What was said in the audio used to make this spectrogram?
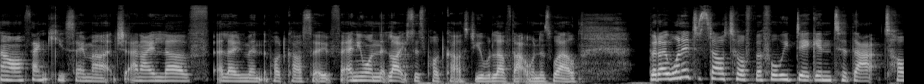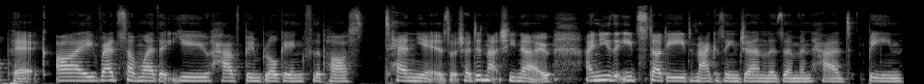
Oh, thank you so much. And I love Alonement, the podcast. So for anyone that likes this podcast, you would love that one as well. But I wanted to start off before we dig into that topic. I read somewhere that you have been blogging for the past 10 years, which I didn't actually know. I knew that you'd studied magazine journalism and had been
